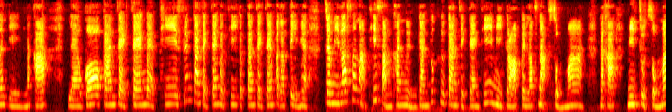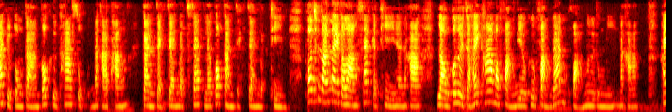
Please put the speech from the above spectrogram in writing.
นั่นเองนะคะ แล้วก็การแจกแจงแบบ t ซึ่งการแจกแจงแบบ t กับการแจกแจงปกติเนี่ยจะมีลักษณะที่สำคัญเหมือนกัน ก็คือการแจกแจงที่มีกราฟเป็นลักษณะสมมาตรนะคะ มีจุดสมมาตรอยู่ตรงกลางก็คือค่าศูนย์นะคะ ทั้ง การแจกแจงแบบ Z แล้วก็การแจกแจงแบบ T เพราะฉะนั้นในตาราง Z กับ T เนี่ยนะคะ เราก็เลยจะให้ค่ามาฝั่งเดียวคือฝั่งด้านขวามือตรงนี้นะคะ ให้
